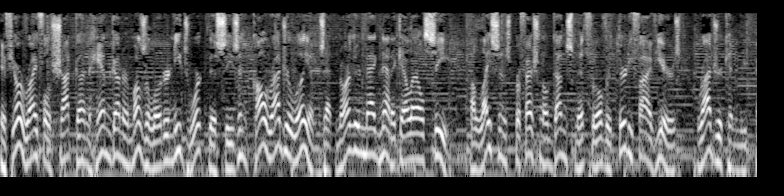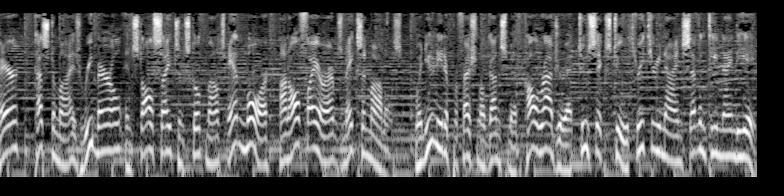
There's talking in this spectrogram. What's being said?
If your rifle, shotgun, handgun, or muzzleloader needs work this season, call Roger Williams at Northern Magnetic LLC. A licensed professional gunsmith for over 35 years, Roger can repair, customize, rebarrel, install sights and scope mounts, and more on all firearms makes and models. When you need a professional gunsmith, call Roger at 262-339-1798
